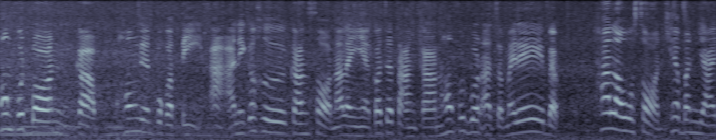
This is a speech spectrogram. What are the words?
ห้องฟุตบอลกับห้องเรียนปกติอะอันนี้ก็คือการสอนอะไรเงี้ยก็จะต่างกันห้องฟุตบอลอาจจะไม่ได้แบบถ้าเราสอนแค่บรรยาย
